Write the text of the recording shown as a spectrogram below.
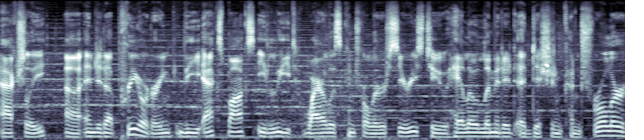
actually uh, ended up pre ordering the Xbox Elite Wireless Controller Series 2 Halo Limited Edition controller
